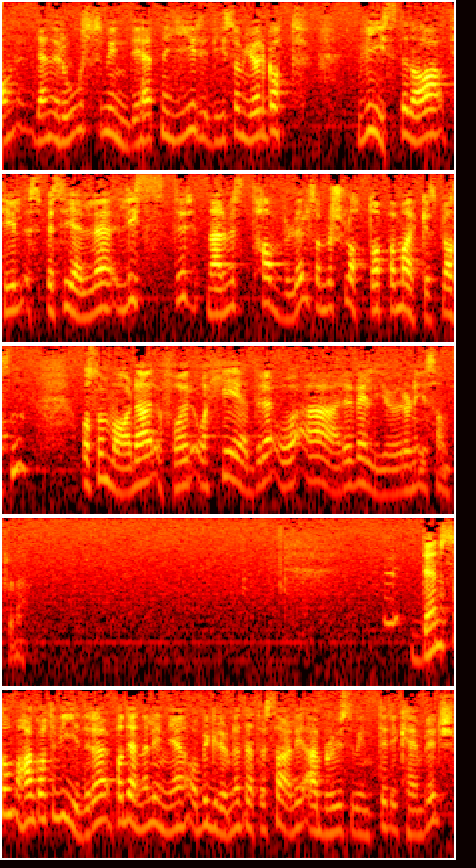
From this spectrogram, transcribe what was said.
om den ros myndighetene gir de som gjør godt, viste da til spesielle lister, nærmest tavler, som ble slått opp på markedsplassen, og som var der for å hedre og ære velgjørerne i samfunnet. Den som har gått videre på denne linjen og begrunnet dette særlig, er Bruce Winter i Cambridge.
